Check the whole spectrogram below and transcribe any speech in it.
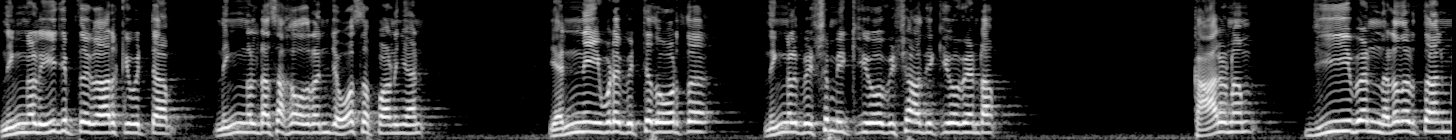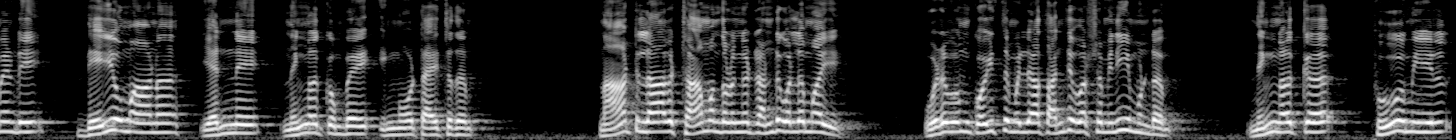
നിങ്ങൾ ഈജിപ്തുകാർക്ക് വിറ്റ നിങ്ങളുടെ സഹോദരൻ ജോസഫാണ് ഞാൻ. എന്നെ ഇവിടെ വിറ്റതോർത്ത് നിങ്ങൾ വിഷമിക്കുകയോ വിഷാദിക്കുകയോ വേണ്ട. കാരണം ജീവൻ നിലനിർത്താൻ വേണ്ടി ദൈവമാണ് എന്നെ നിങ്ങൾക്കുമ്പേ ഇങ്ങോട്ട് അയച്ചത് നാട്ടിലാകെ ക്ഷാമം തുടങ്ങിയിട്ട് രണ്ട് കൊല്ലമായി. ഉഴവും കൊയ്ത്തുമില്ലാത്ത അഞ്ച് വർഷം ഇനിയുമുണ്ട്. നിങ്ങൾക്ക് ഭൂമിയിൽ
